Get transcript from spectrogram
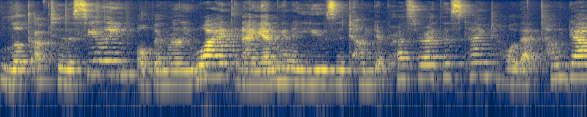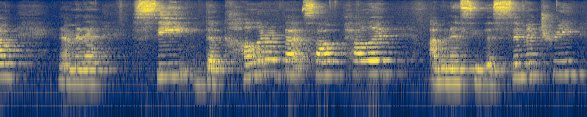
look up to the ceiling, open really wide, and I am going to use the tongue depressor at this time to hold that tongue down, and I'm going to see the color of that soft palate. I'm going to see the symmetry.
